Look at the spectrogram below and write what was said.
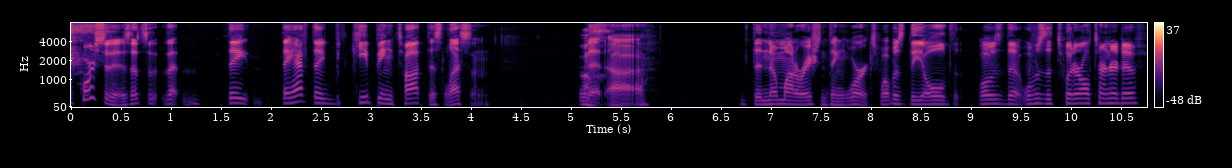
Of course it is. That's a, that they they have to keep being taught this lesson that uh the no moderation thing works. What was the old what was the what was the Twitter alternative?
